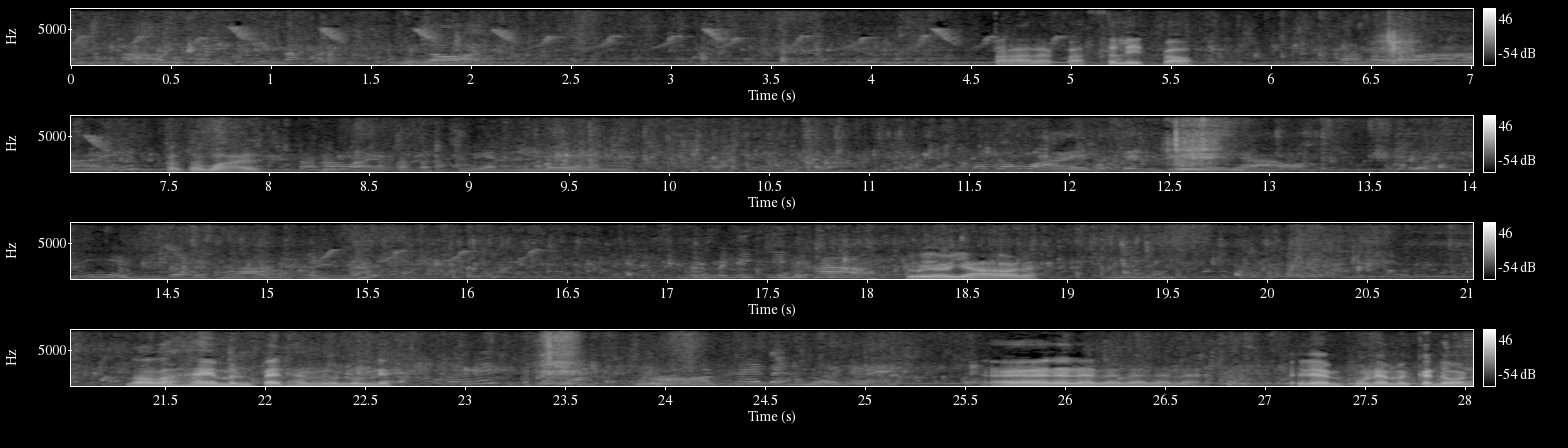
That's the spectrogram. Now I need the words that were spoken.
สีขาวไม่ค่อยได้กินนะไม่รอดปลาอะไรปลาสลิดเปล่าปลาสวายปลาสวายปลาสวายปลาตะเพียนหางแดงปลาสวายที่เป็นตัวยาวอะที่เห็นตรงช้างอะเห็นนะมันไม่ได้กินข้าวตัวยาวๆนะ อืม น้องก็ให้มันไปทางนู้นบ้างเดี๋ยมันไม่อยากพอให้ ไปทางโน้นใช่ไหมเออนั่นนั่นนั่นนั่นไอ้เรื่องพวกนั้นมันกระโดด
